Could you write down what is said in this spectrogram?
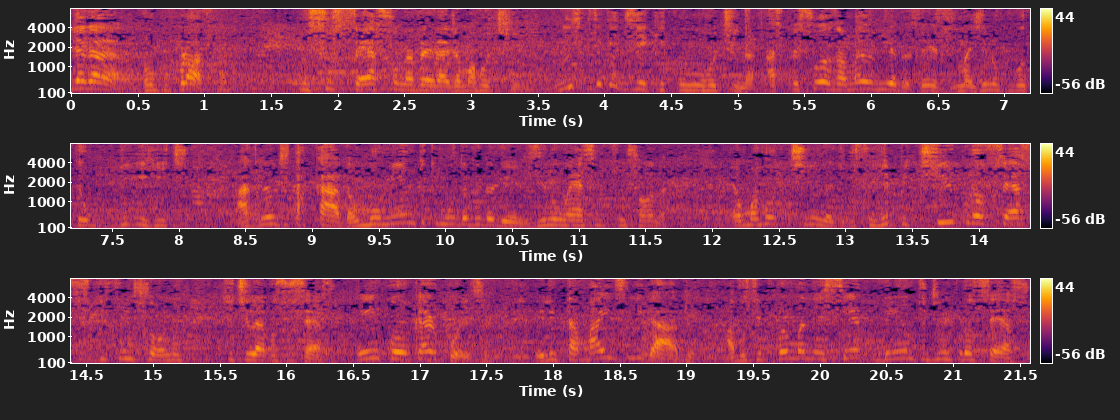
E a galera, vamos pro próximo? O sucesso, na verdade, é uma rotina. E isso que você quer dizer que com rotina? As pessoas, a maioria das vezes, imaginam que vou ter o big hit, a grande tacada, o momento que muda a vida deles. E não é assim que funciona. É uma rotina de você repetir processos que funcionam, que te levam ao sucesso. Em qualquer coisa. Ele está mais ligado a você permanecer dentro de um processo,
